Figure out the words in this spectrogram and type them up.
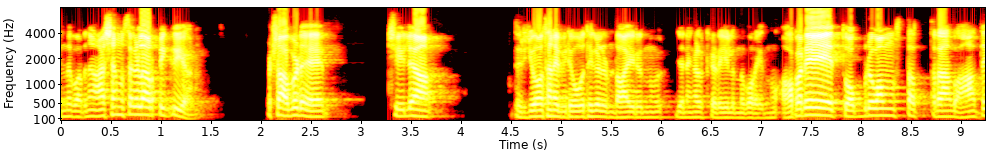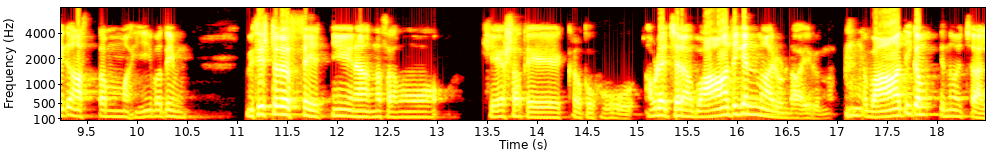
എന്ന് പറഞ്ഞ് ആശംസകൾ അർപ്പിക്കുകയാണ്. പക്ഷെ അവിടെ ചില ദുര്യോധന വിരോധികൾ ഉണ്ടായിരുന്നു ജനങ്ങൾക്കിടയിൽ എന്ന് പറയുന്നു. അവരെ ത്വബ്രുവം തത്ര വാതികാസ്തം മഹീപതിം യുധിഷ്ഠിരസ്യ യജ്ഞേന എന്ന സമോ ശേഷത്തെ ക്രതുഹു അവിടെ ചില വാതികന്മാരുണ്ടായിരുന്നു വാതികം എന്ന് വെച്ചാൽ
